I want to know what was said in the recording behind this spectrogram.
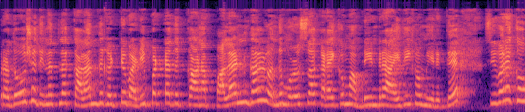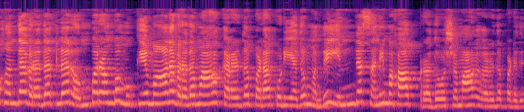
பிரதோஷ தினத்தில் கலந்துக்கிட்டு வழிபட்டதுக்கான பலன்கள் வந்து முழுசாக கிடைக்கும் அப்படின்ற ஐதீகம் இருக்குது சிவனுக்கு உகந்த விரதத்தில் ரொம்ப ரொம்ப முக்கியமான விரதமாக கருதப்படக்கூடியதும் வந்து இந்த சனி மகா பிரதோஷமாக கருதப்படுது.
